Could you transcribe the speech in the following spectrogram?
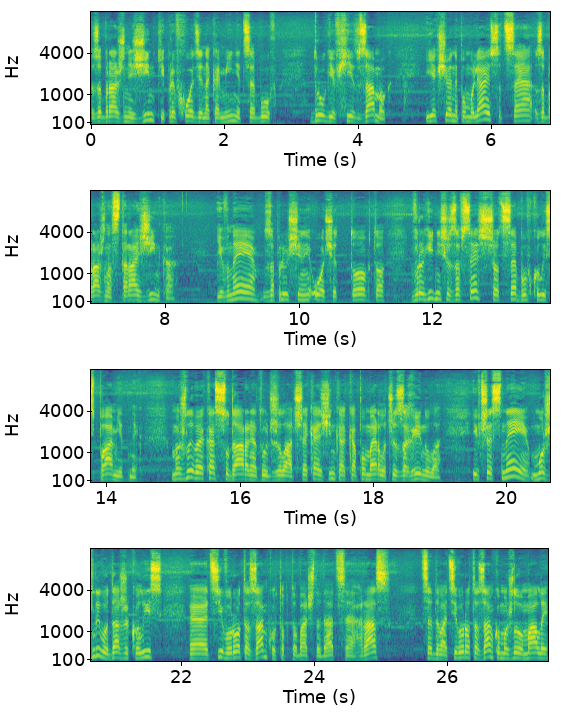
зображення жінки при вході на каміння. Це був другий вхід в замок. І якщо я не помиляюся, це зображена стара жінка. І в неї заплющені очі. Тобто, вирогідніше за все, що це був колись пам'ятник. Можливо, якась судариня тут жила, чи якась жінка, яка померла чи загинула. І в честь неї, можливо, навіть колись е, ці ворота замку, тобто, бачите, да, це раз, це два. Ці ворота замку, можливо, мали,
